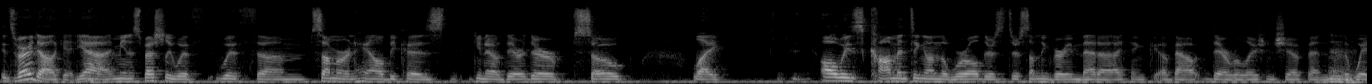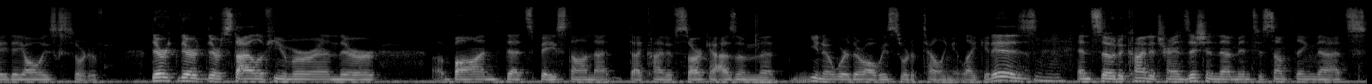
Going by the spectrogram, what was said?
It's very delicate, yeah. I mean, especially with with um, Summer and Hale because you know they're they're so like always commenting on the world. There's there's something very meta, I think, about their relationship and, and the way they always sort of their their their style of humor and their bond that's based on that that kind of sarcasm that you know where they're always sort of telling it like it is. Mm-hmm. and so to kind of transition them into something that's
